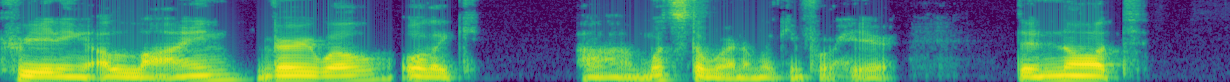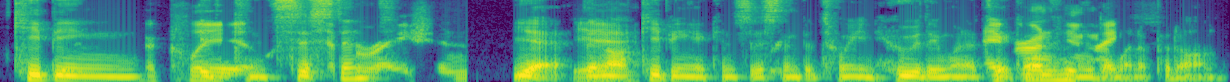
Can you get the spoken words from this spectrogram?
creating a line very well, or like um, what's the word I'm looking for here? They're not keeping A clear it consistent. Separation. Yeah, they're Yeah. not keeping it consistent between who they want to take Everyone off who and who they want to put on.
